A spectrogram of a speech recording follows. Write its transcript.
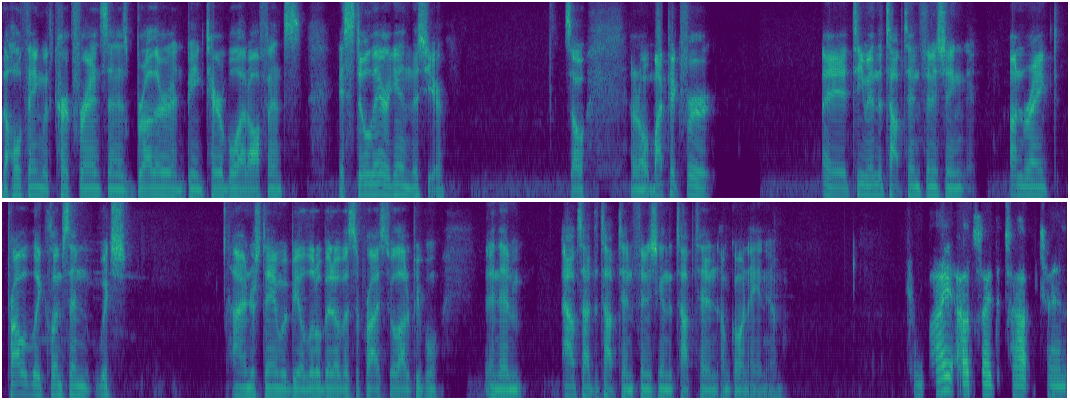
the whole thing with Kirk Ferentz and his brother and being terrible at offense is still there again this year. So I don't know. My pick for a team in the top 10 finishing unranked, probably Clemson, which I understand would be a little bit of a surprise to a lot of people. And then outside the top 10, finishing in the top 10, I'm going A&M. For my outside the top 10,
